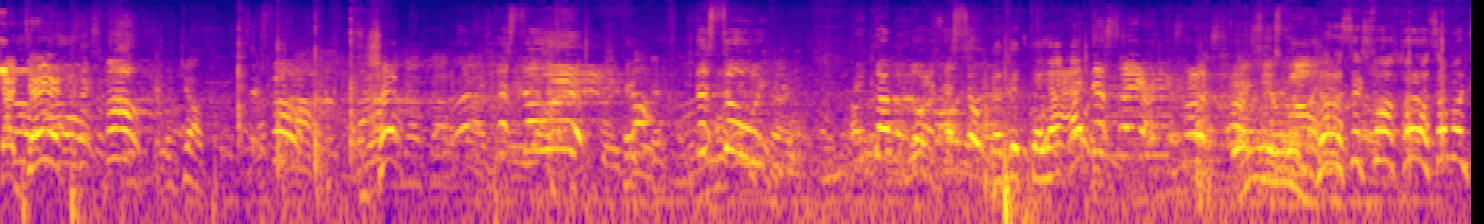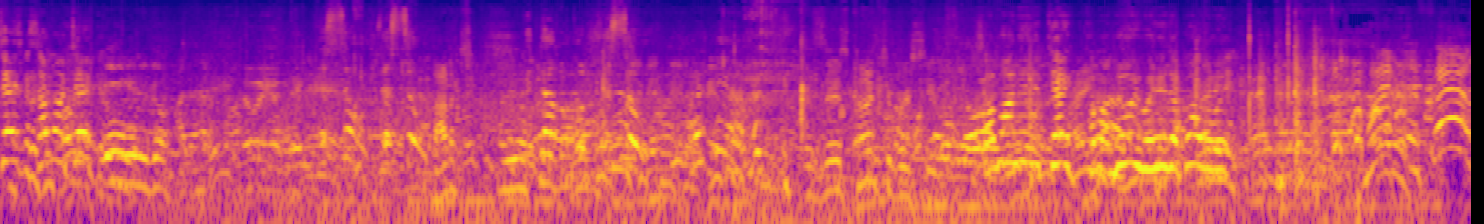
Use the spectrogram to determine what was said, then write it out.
God damn it. Good job. قد تلاعب No, six foul. Hold on. Someone take it. Someone take it. There's controversy with it. Someone need to take. Come on, Louis. We need to go. Louis. مارتن فيل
